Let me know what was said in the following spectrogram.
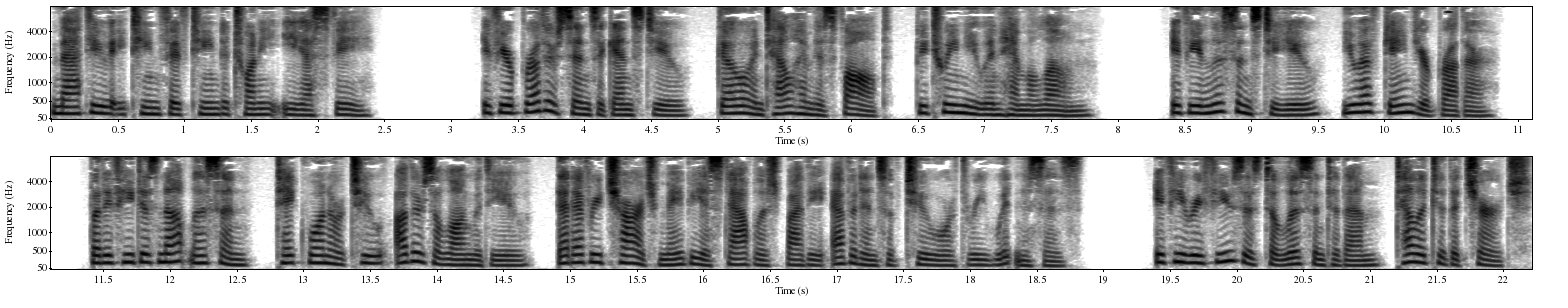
Matthew 18:15 20 ESV. If your brother sins against you, go and tell him his fault, between you and him alone. If he listens to you, you have gained your brother. But if he does not listen, take one or two others along with you, that every charge may be established by the evidence of two or three witnesses. If he refuses to listen to them, tell it to the church.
